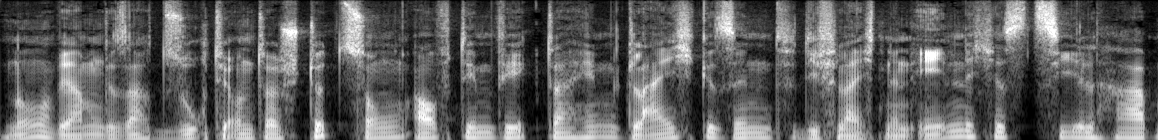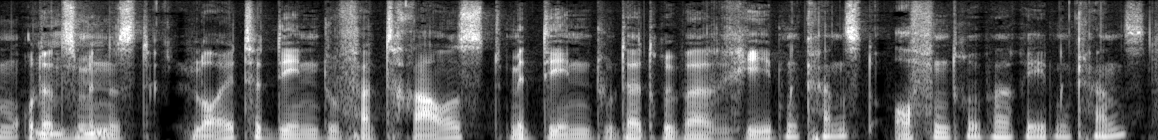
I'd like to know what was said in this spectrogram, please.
ne, wir haben gesagt, such dir Unterstützung auf dem Weg dahin, Gleichgesinnt, die vielleicht ein ähnliches Ziel haben oder Mhm. zumindest Leute, denen du vertraust, mit denen du darüber reden kannst, offen drüber reden kannst.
